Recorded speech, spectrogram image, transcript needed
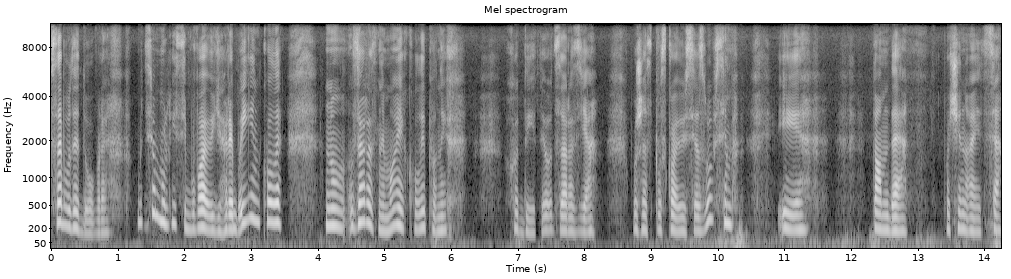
все буде добре. У цьому лісі бувають гриби інколи, ну зараз немає коли по них ходити. От зараз я вже спускаюся зовсім і там, де починається,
